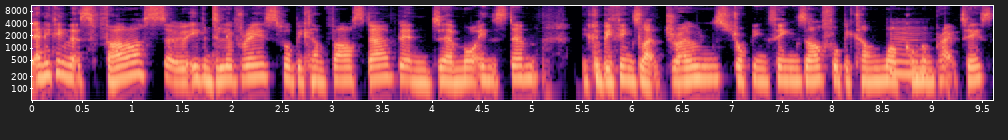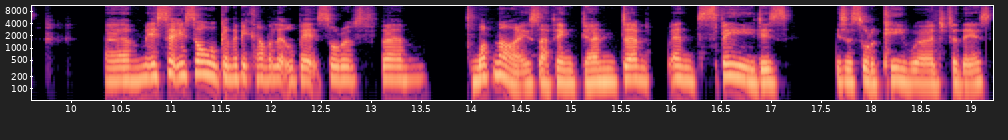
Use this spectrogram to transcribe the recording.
anything that's fast, so even deliveries will become faster and uh, more instant. It could be things like drones dropping things off will become more Mm. common practice. Um, it's it's all going to become a little bit sort of um, modernized, I think, and um, and speed is is a sort of key word for this.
